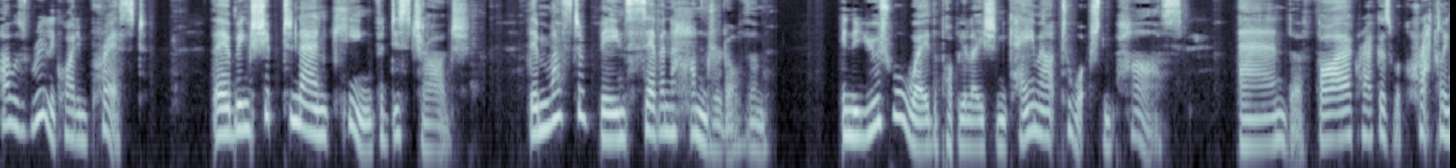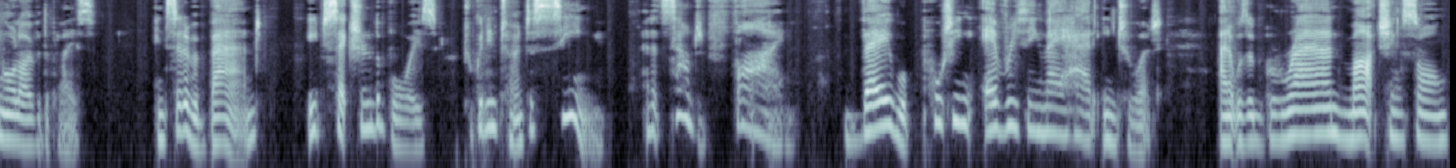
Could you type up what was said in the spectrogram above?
I was really quite impressed. They are being shipped to Nanking for discharge. There must have been 700 of them. In the usual way, the population came out to watch them pass, and the firecrackers were crackling all over the place. Instead of a band, each section of the boys took it in turn to sing, and it sounded fine. They were putting everything they had into it, and it was a grand marching song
